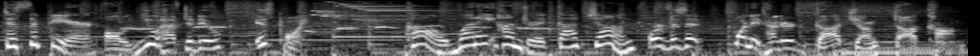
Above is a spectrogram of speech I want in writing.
disappear. All you have to do is point. Call 1 800 GOT JUNK or visit 1 800 GotJunk.com.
